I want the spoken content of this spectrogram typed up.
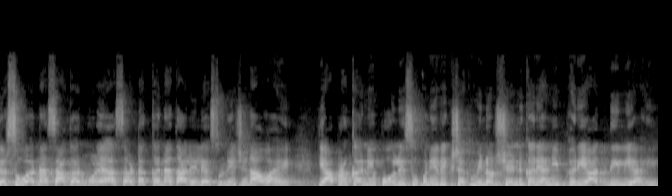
तर सुवर्णा सागरमुळे असं अटक करण्यात आलेल्या सुनेचे नाव आहे. या प्रकरणी पोलीस उपनिरीक्षक विनोद शेंडकर यांनी फिर्याद दिली आहे.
